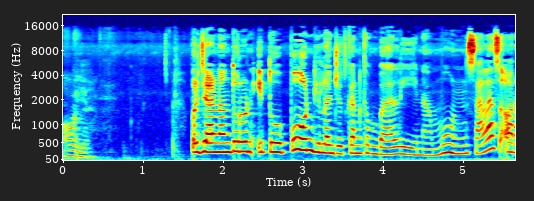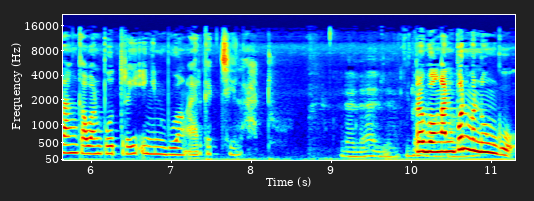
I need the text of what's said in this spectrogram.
oh iya Perjalanan turun itu pun dilanjutkan kembali, namun salah seorang kawan Putri ingin buang air kecil. Aduh. ada-ada aja Rombongan pun menunggu.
